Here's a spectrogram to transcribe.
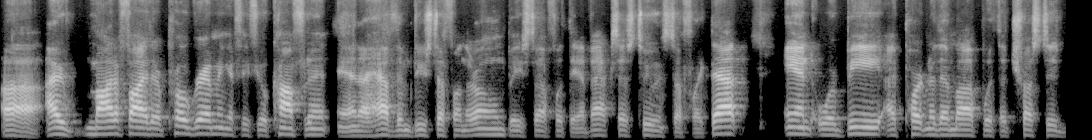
uh, I modify their programming if they feel confident and I have them do stuff on their own based off what they have access to and stuff like that. And or B, I partner them up with a trusted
